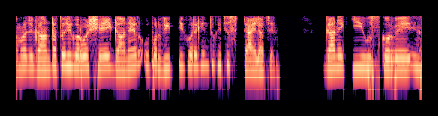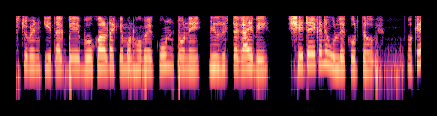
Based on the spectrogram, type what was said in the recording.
আমরা যে গানটা তৈরি করব, সেই গানের উপর ভিত্তি করে কিন্তু কিছু স্টাইল আছে। গানে কি ইউজ করবে ইনস্ট্রুমেন্ট কি থাকবে ভোকালটা কেমন হবে, কোন টোনে মিউজিকটা গাইবে, সেটা এখানে উল্লেখ করতে হবে ওকে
